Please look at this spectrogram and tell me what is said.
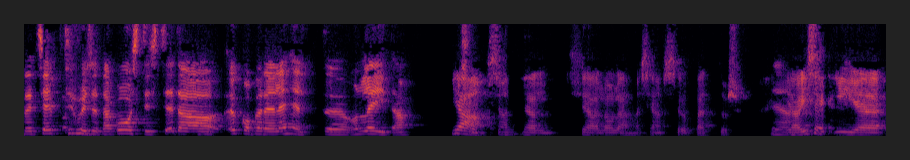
retsepti või seda koostist, seda Ökopere lehelt äh, on leida? ja see on seal, seal olemas jah, see õpetus. Ja, ja isegi äh,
